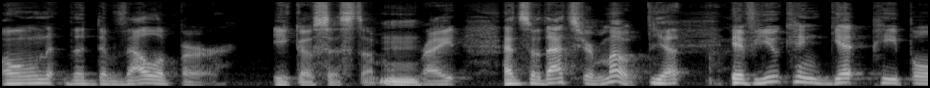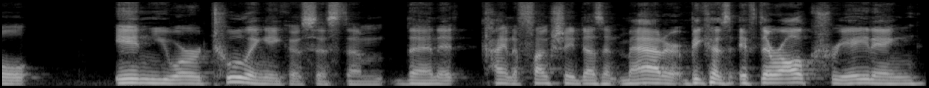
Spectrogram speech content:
own the developer ecosystem, mm. right? And so that's your moat. Yeah. If you can get people in your tooling ecosystem, then it kind of functionally doesn't matter because if they're all creating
